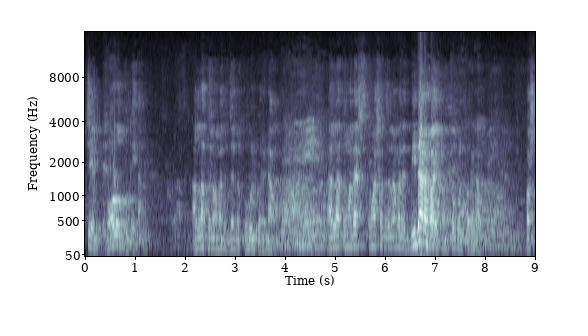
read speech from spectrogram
সবচেয়ে বড় প্রতিদান। আল্লাহ তুমি আমাদের জন্য কবুল করে নাও। আল্লাহ তোমাদের, তোমার সাথে যেন আমাদের দিদার হয়, তুমি কবুল করে নাও। কষ্ট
